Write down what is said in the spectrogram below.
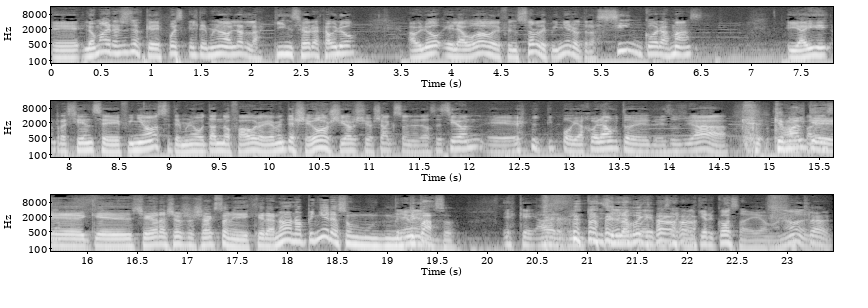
Eh, lo más gracioso es que después él terminó de hablar las 15 horas que habló. Habló el abogado defensor de Piñero otras 5 horas más. Y ahí recién se definió, se terminó votando a favor. Obviamente llegó Giorgio Jackson a la sesión. eh, el tipo viajó en auto de, de su ciudad. Qué mal que, que llegara George Jackson y dijera, no, no, Piñera es un Tremendo. tipazo. Es que, a ver, en 15 Lo horas puede pasar cualquier cosa, digamos, ¿no? Claro.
